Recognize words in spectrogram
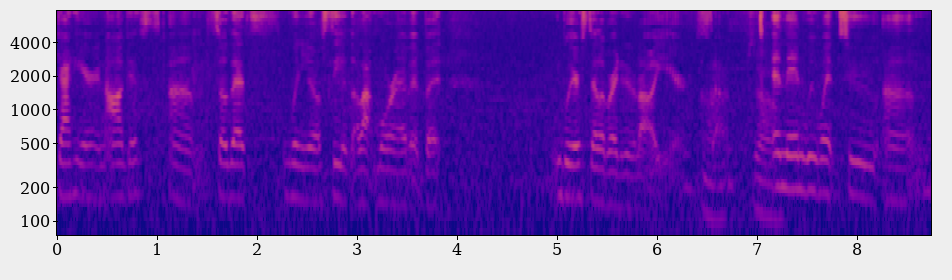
got here in August. Um, so that's when you'll see a lot more of it. But we're celebrating it all year. So. Right, so- And then we went to um,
